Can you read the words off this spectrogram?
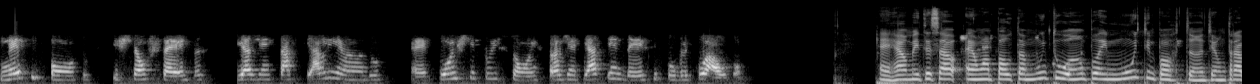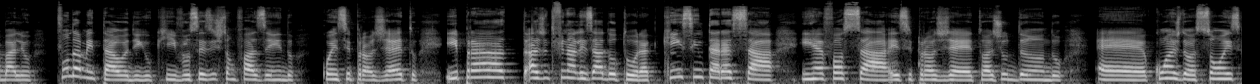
nesse ponto, estão certas e a gente está se alinhando é, com instituições para a gente atender esse público-alvo. É, realmente essa é uma pauta muito ampla e muito importante. É um trabalho fundamental, eu digo, que vocês estão fazendo com esse projeto. E para a gente finalizar, doutora, quem se interessar em reforçar esse projeto, ajudando é, com as doações,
